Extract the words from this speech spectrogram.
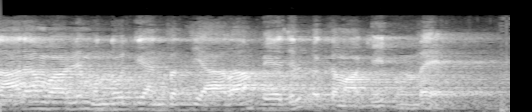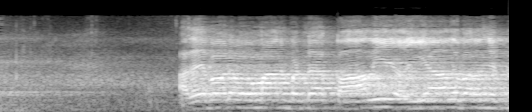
നാലാം വാഴ്യം മുന്നൂറ്റി അൻപത്തി ആറാം പേജിൽ വ്യക്തമാക്കിയിട്ടുണ്ട്. അതേപോലെ ബഹുമാനപ്പെട്ട കാളി അയ്യാന്ന് പറഞ്ഞിട്ടുണ്ട്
